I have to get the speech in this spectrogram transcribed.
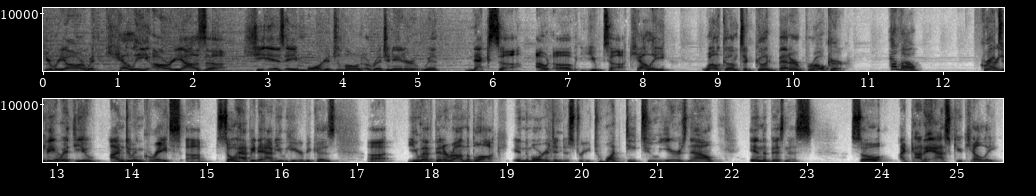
here we are with Kelly Ariaza. She is a mortgage loan originator with Nexa out of Utah. Kelly, welcome to Good Better Broker. Hello. Great to be doing? with you. I'm doing great. Uh, so happy to have you here because uh, you have been around the block in the mortgage industry, 22 years now in the business. So I got to ask you, Kelly,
